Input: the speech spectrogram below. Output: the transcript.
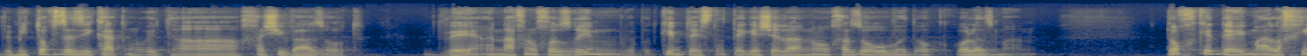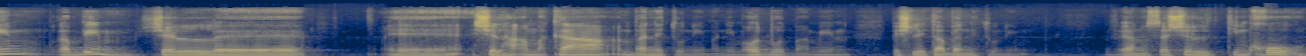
ומתוך זה זיקקנו את החשיבה הזאת. ואנחנו חוזרים ובודקים את האסטרטגיה שלנו חזור ובדוק כל הזמן. תוך כדי מהלכים רבים של, אה, של העמקה בנתונים. אני מאוד מאוד מאמין בשליטה בנתונים. והנושא של תמחור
